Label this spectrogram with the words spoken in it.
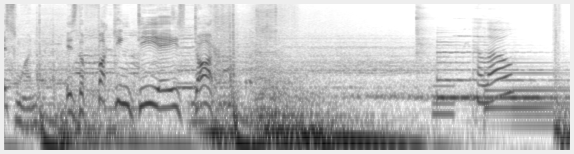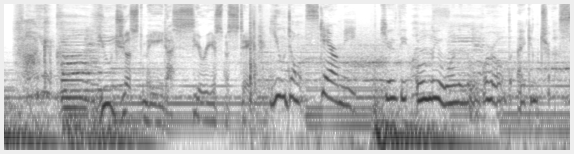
This one is the fucking DA's daughter. Hello? Fuck. You just made a serious mistake. You don't scare me. You're the only one in the world I can trust.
